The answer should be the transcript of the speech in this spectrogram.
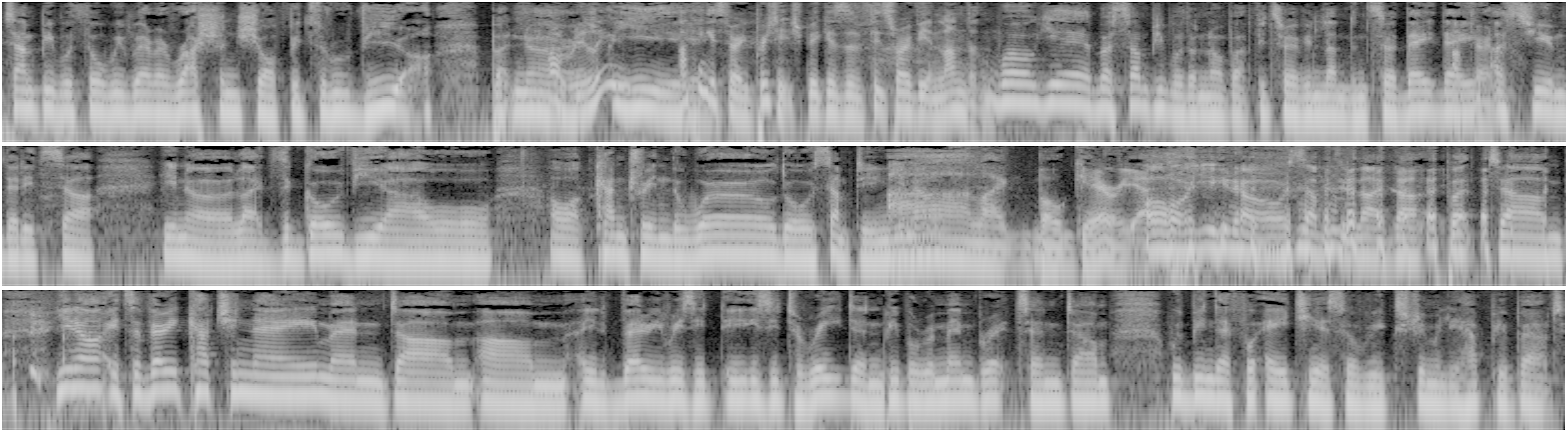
some people thought we were a Russian shop, Fitzrovia, but no. Oh, really? Yeah. I think it's very British because of Fitzrovia in London. Well, yeah, but some people don't know about Fitzrovia in London, so they, they Oh, assume that it's, uh, you know, like Zagovia or or a country in the world or something. You know, ah, like Bulgaria. or you know, or something like that. But um, you know, it's a very catchy name and um, um, very easy easy to read, and people remember it. And um, we've been there for eight years, so we're extremely happy about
